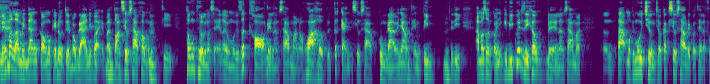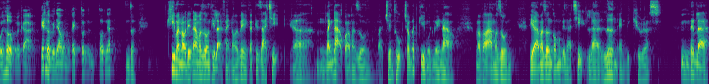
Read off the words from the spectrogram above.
nếu mà là mình đang có một cái đội tuyển bóng đá như vậy và ừ. toàn siêu sao không ừ. thì thông thường nó sẽ là một cái rất khó để làm sao mà nó hòa hợp được tất cả những siêu sao cùng đá với nhau ừ. thành một team. Ừ. Thế thì Amazon có những cái bí quyết gì không để làm sao mà uh, tạo một cái môi trường cho các siêu sao để có thể là phối hợp với cả kết hợp với nhau một cách tốt tốt nhất. Rồi. Khi mà nói đến Amazon thì lại phải nói về các cái giá trị uh, lãnh đạo của Amazon và truyền thụ cho bất kỳ một người nào mà vào Amazon thì Amazon có một cái giá trị là learn and be curious ừ. tức là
